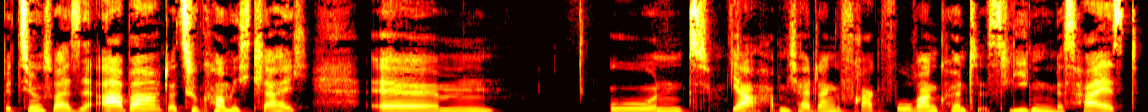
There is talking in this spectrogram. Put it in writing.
beziehungsweise aber, dazu komme ich gleich. Ähm, und ja, habe mich halt dann gefragt, woran könnte es liegen? Das heißt,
